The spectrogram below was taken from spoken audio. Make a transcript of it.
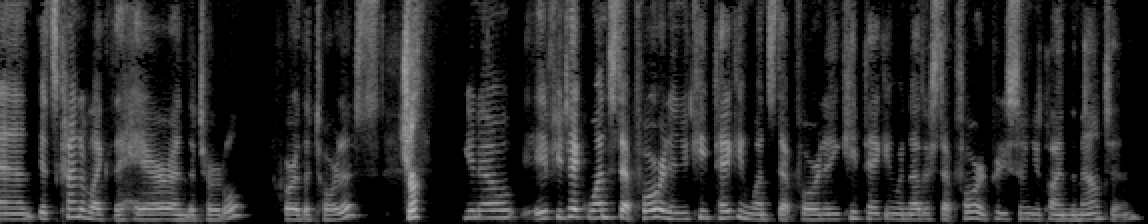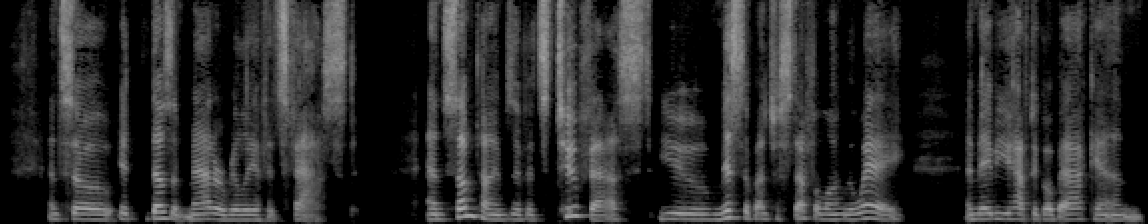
And it's kind of like the hare and the turtle or the tortoise. Sure. You know, if you take one step forward and you keep taking one step forward and you keep taking another step forward, pretty soon you climb the mountain. And so it doesn't matter really if it's fast. And sometimes if it's too fast, you miss a bunch of stuff along the way. And maybe you have to go back and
